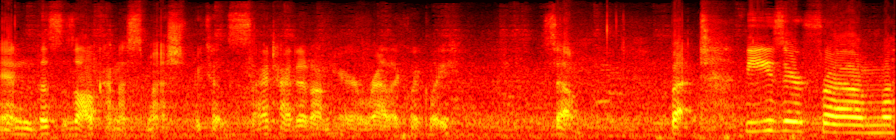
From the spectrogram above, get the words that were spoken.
and this is all kind of smushed because I tied it on here rather quickly. So, but these are from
